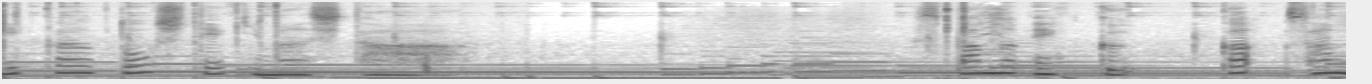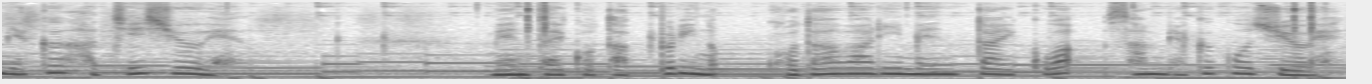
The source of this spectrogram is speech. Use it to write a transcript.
テイクアウトしてきました。スパムエッグが380円。明太子たっぷりのこだわり明太子は350円。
